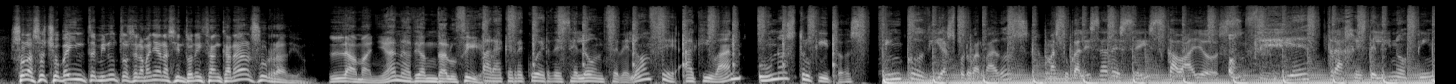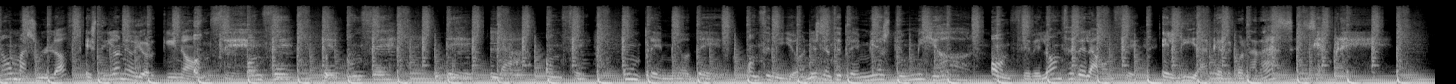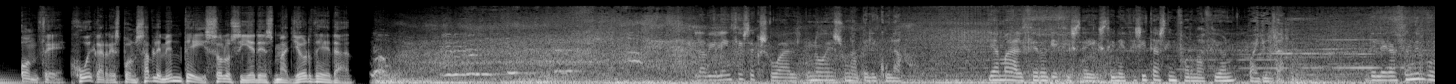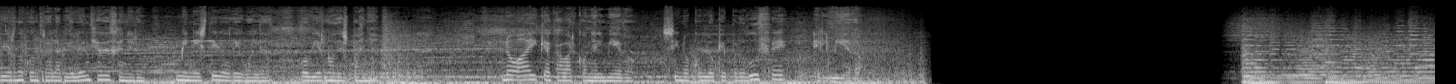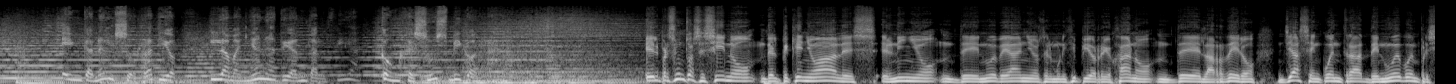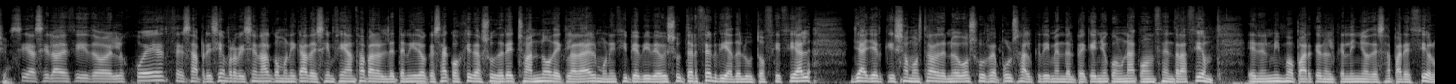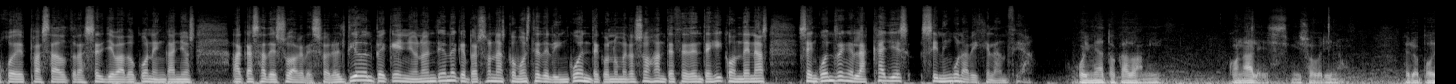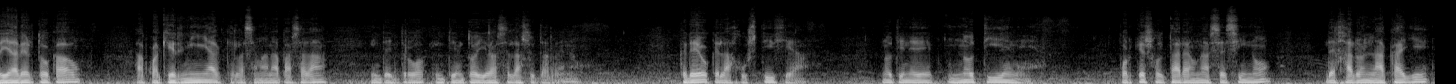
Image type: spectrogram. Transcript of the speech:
Son las 8.20 minutos de la mañana, sintonizan Canal Sur Radio. La mañana de Andalucía. Para que recuerdes el 11 del 11, aquí van unos truquitos. 5 días por Barbados, más tu calesa de 6 caballos. 11. 10 trajes de lino fino, más un loft estilo neoyorquino. 11. 11 del 11 de la 11. Un premio de 11 millones de 11 premios de un millón. 11 del 11 de la 11. El día que recordarás siempre. 11. Juega responsablemente y solo si eres mayor de edad. La violencia sexual no es una película. Llama al 016 si necesitas información o ayuda. Delegación del Gobierno contra la Violencia de Género. Ministerio de Igualdad. Gobierno de España. No hay que acabar con el miedo, sino con lo que produce el miedo. En Canal Sur Radio, La mañana de Andalucía con Jesús Vigorra. El presunto asesino del pequeño Alex, el niño de nueve años del municipio riojano de Lardero, ya se encuentra de nuevo en prisión. Sí, así lo ha decidido el juez. Esa prisión provisional comunicada y sin fianza para el detenido que se ha acogido a su derecho a no declarar. El municipio vive hoy su tercer día de luto oficial. Ya ayer quiso mostrar de nuevo su repulsa al crimen del pequeño con una concentración en el mismo parque en el que el niño desapareció el jueves pasado tras ser llevado con engaños a casa de su agresor. El tío del pequeño no entiende que personas como este delincuente con numerosos antecedentes y condenas se encuentren en las calles sin ninguna vigilancia. Hoy me ha tocado a mí, con Alex, mi sobrino, pero podía haber tocado a cualquier niña que la semana pasada intentó, llevársela a su terreno. Creo que la justicia no tiene, no tiene por qué soltar a un asesino, dejarlo en la calle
